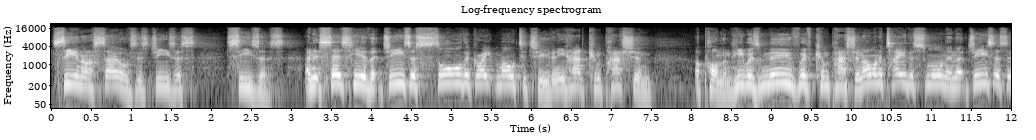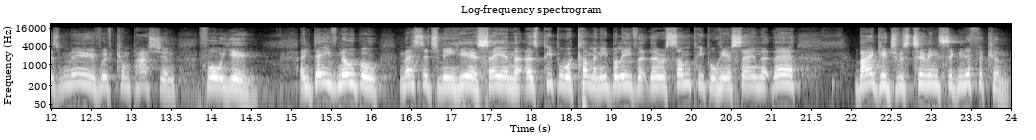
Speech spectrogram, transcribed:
seeing ourselves as Jesus sees us. And it says here that Jesus saw the great multitude and he had compassion upon them. He was moved with compassion. I want to tell you this morning that Jesus is moved with compassion for you. And Dave Noble messaged me here saying that as people were coming, he believed that there are some people here saying that their baggage was too insignificant.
